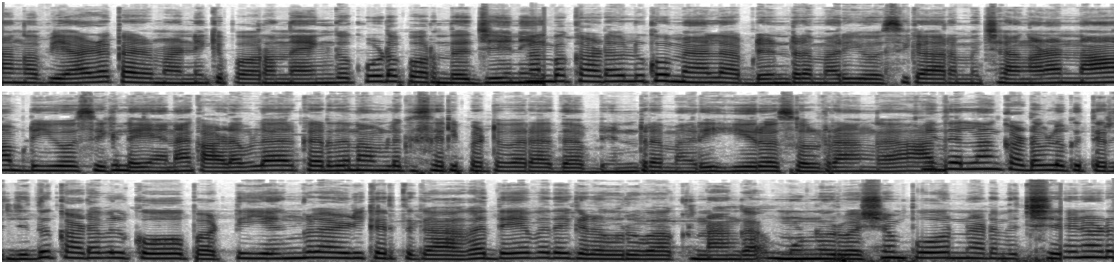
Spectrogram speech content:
நாங்கள் வியாழக்கிழமை அன்னைக்கு பிறந்தோம். எங்கள் கூட பிறந்த ஜீனி நம்ம கடவுளுக்கும் மேலே அப்படின்ற மாதிரி யோசிக்க ஆரம்பித்தாங்க ஆனால் நான் அப்படி யோசிக்கல. ஏன்னா கடவுளாக இருக்கிறது நம்மளுக்கு சரிப்பட்டு வராது அப்படின்ற மாதிரி ஹீரோ சொல்கிறாங்க அதெல்லாம் கடவுளுக்கு தெரிஞ்சது. கடவுள் கோவப்பட்டு எங்களை அழிக்கிறதுக்காக தேவதைகளை உருவாக்குனாங்க. முந்நூறு வருஷம் போர் நடந்துச்சு. என்னோட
